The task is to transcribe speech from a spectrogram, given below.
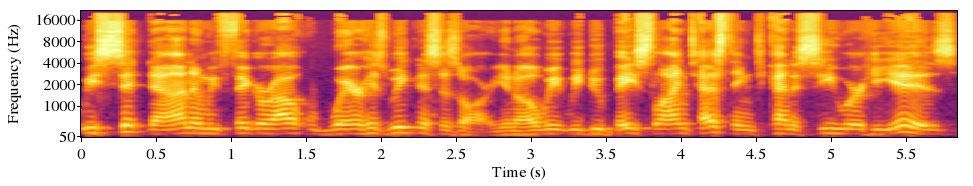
we sit down and we figure out where his weaknesses are. You know, we, we do baseline testing to kind of see where he is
